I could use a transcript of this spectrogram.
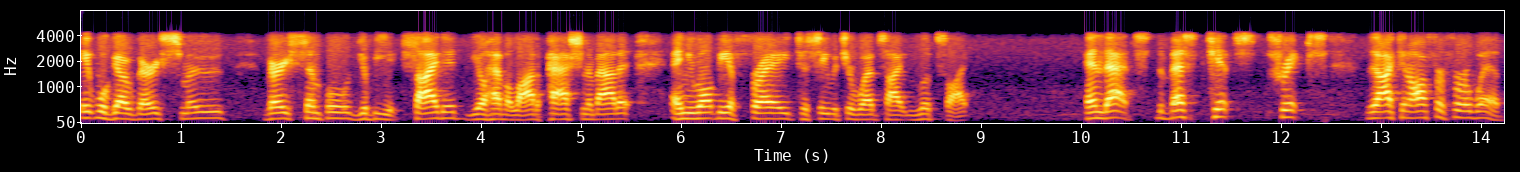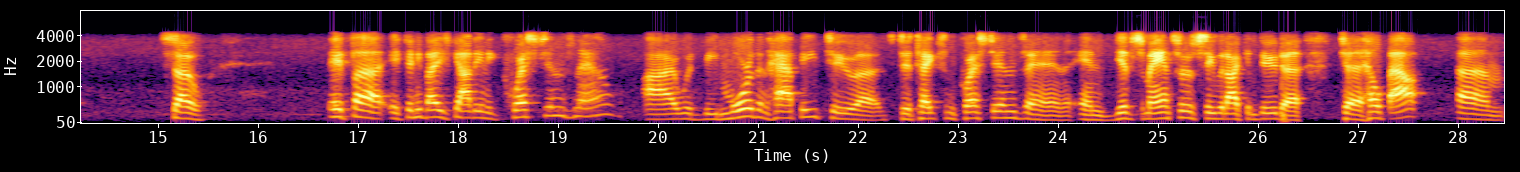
it will go very smooth, very simple. You'll be excited. You'll have a lot of passion about it, and you won't be afraid to see what your website looks like. And that's the best tips, tricks that I can offer for a web. So, if uh, if anybody's got any questions now, I would be more than happy to uh, to take some questions and and give some answers. See what I can do to to help out um,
